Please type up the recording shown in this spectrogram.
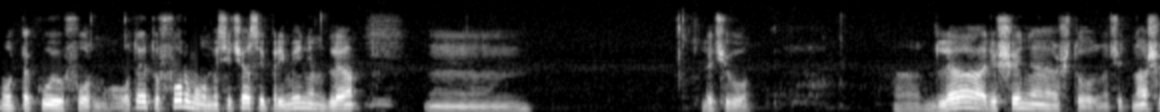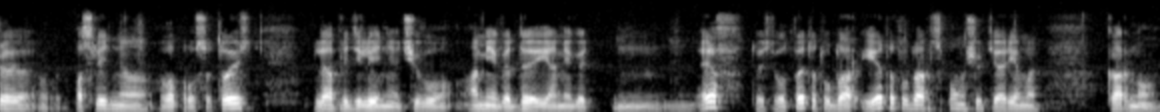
вот такую формулу. Вот эту формулу мы сейчас и применим для, для чего? А, для решения что? Значит, нашего последнего вопроса. То есть для определения чего омега d и омега f, то есть вот этот удар и этот удар с помощью теоремы Карно.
